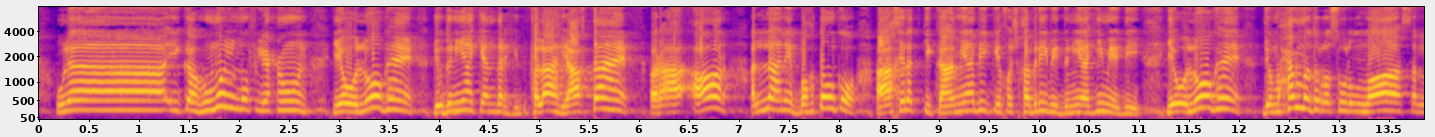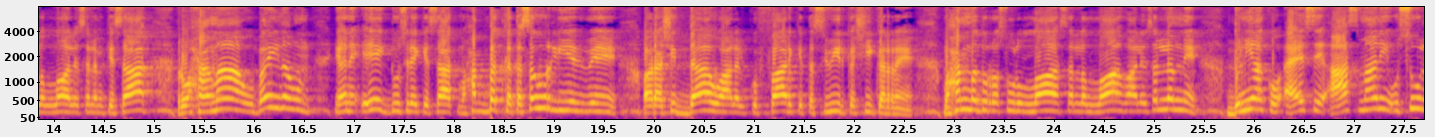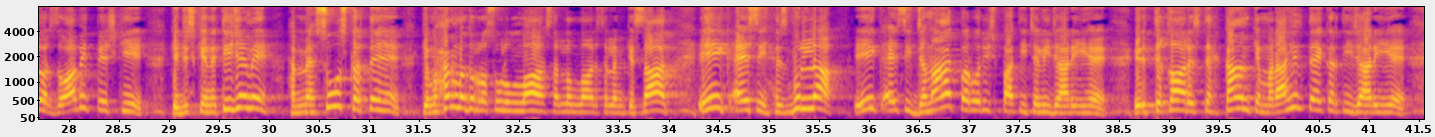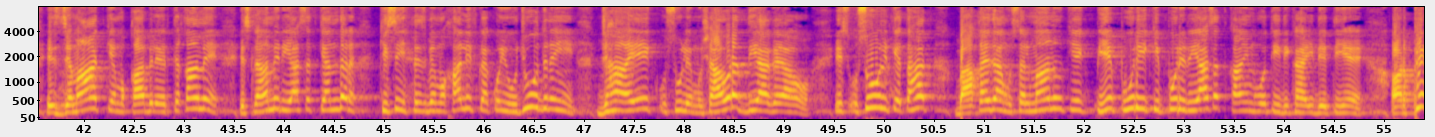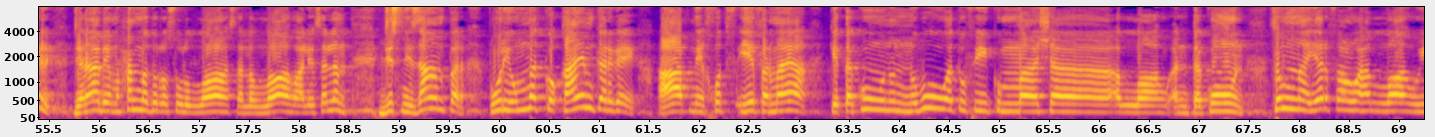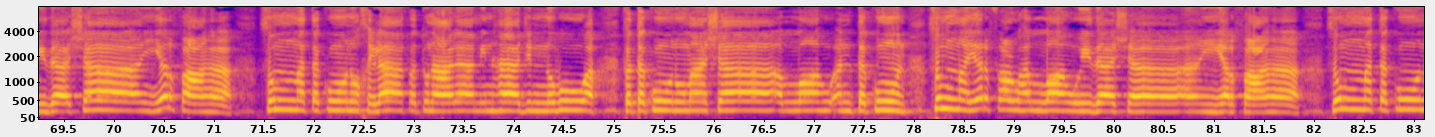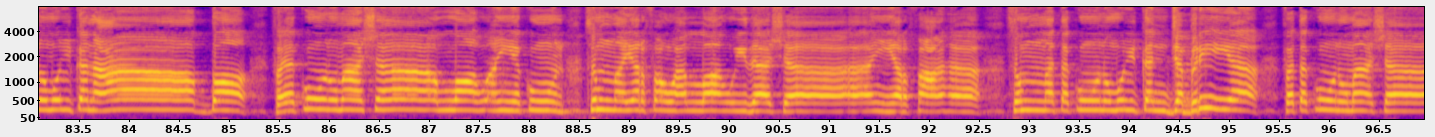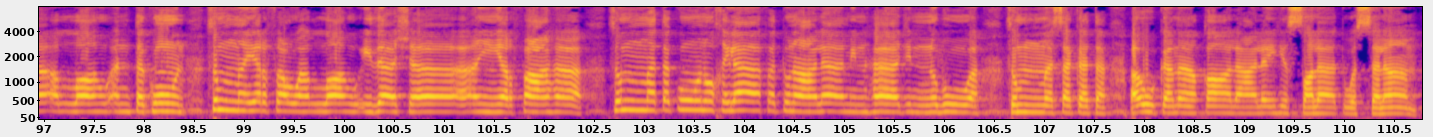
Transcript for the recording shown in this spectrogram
هم المفلحون۔ یہ وہ لوگ ہیں جو دنیا کے اندر فلاح یافتہ ہیں اور اور اللہ نے بہتوں کو آخرت کی کامیابی کی خوشخبری بھی دنیا ہی میں دی۔ یہ وہ لوگ ہیں جو محمد رسول اللہ صلی اللہ علیہ وسلم کے ساتھ رحما بینہم یعنی ایک دوسرے کے ساتھ محبت کا تصور لیے ہوئے ہیں اور اشداء علی الکفار کی تصویر کشی کر رہے ہیں۔ محمد رسول اللہ صلی اللہ علیہ وسلم نے دنیا کو ایسے آسمانی اصول اور ضوابط پیش کیے کہ جس کے نتیجے میں ہم محسوس کرتے ہیں کہ محمد رسول اللہ صلی اللہ علیہ وسلم کے ساتھ ایک ایسی حزب اللہ، ایک ایسی جماعت پر پرورش پاتی چلی جا رہی ہے۔ ارتقاء اور استحکام کے مراحل طے کرتی جا رہی ہے۔ اس جماعت کے مقابل ارتقاء میں اسلامی ریاست کے اندر کسی حزب مخالف کا کوئی وجود نہیں، جہاں ایک اصول مشاورت دیا گیا ہو۔ اس اصول کے تحت باقاعدہ مسلمانوں کی ایک یہ پوری کی پوری ریاست قائم ہوتی دکھائی دیتی ہے۔ اور پھر جناب محمد رسول اللہ صلی اللہ علیہ وسلم جس نظام پر پوری امت کو قائم کر گئے، آپ نے خود یہ فرمایا کہ تکون النبوت فیکم ما شاء اللہ ان تکون ثم يرفعها الله إذا شاء يرفعها. ثم تكون خلافة على منهاج النبوة فتكون ما شاء الله أن تكون. ثم يرفعها الله إذا شاء أن يرفعها. ثم تكون ملكا عاضا فيكون ما شاء الله أن يكون. ثم يرفعها الله إذا شاء أن يرفعها. ثم تكون ملكا جبريا فتكون ما شاء الله أن تكون. ثم يرفعها الله إذا شاء أن أن يرفعها، ثم تكون خلافة على منهاج النبوة، ثم سكت، أو كما قال عليه الصلاة والسلام.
